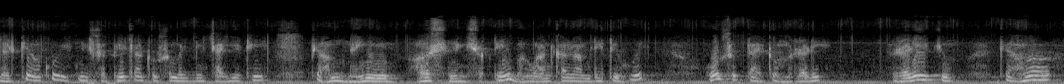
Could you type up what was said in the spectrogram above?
लड़कियों को इतनी सभ्यता तो समझनी चाहिए थी कि हम नहीं, हंस नहीं सकते, भगवान का नाम लेते हुए। हो सकता है तो हम रड़े। रड़े क्यों? कि हाँ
